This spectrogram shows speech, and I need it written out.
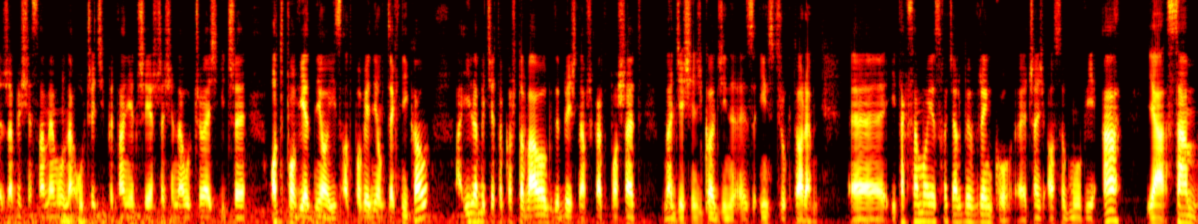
e, żeby się samemu nauczyć i pytanie, czy jeszcze się nauczyłeś i czy odpowiednio i z odpowiednią techniką, a ile by Cię to kosztowało, gdybyś na przykład poszedł na 10 godzin z instruktorem. E, I tak samo jest chociażby w rynku. E, część osób mówi, a ja sam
